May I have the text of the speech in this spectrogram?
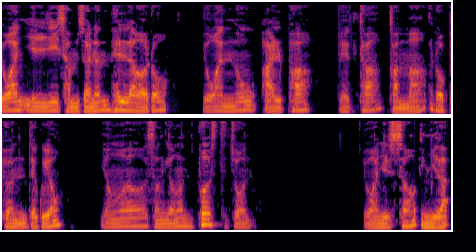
요한 1, 2, 3, 4는 헬라어로 요한누, 알파, 베타, 감마로 표현되고요. 영어 성경은 퍼스트 존, 요한일서입니다.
